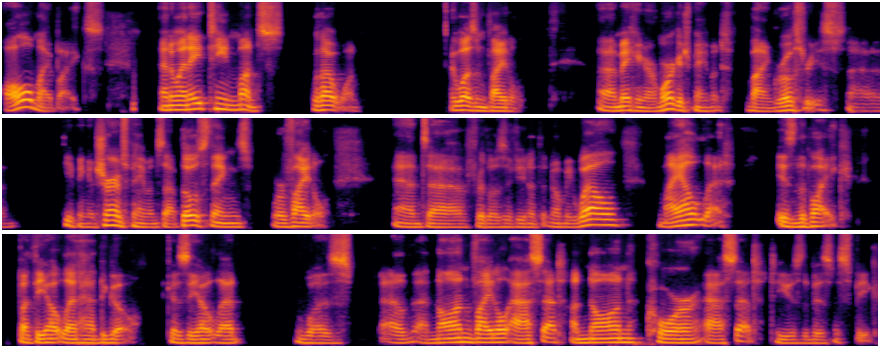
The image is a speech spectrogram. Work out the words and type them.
all my bikes and went 18 months without one. It wasn't vital. Uh, making our mortgage payment, buying groceries, uh, keeping insurance payments up. Those things were vital. And uh, for those of you that know me well, my outlet is the bike, but the outlet had to go because the outlet was a, a non vital asset, a non core asset, to use the business speak.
